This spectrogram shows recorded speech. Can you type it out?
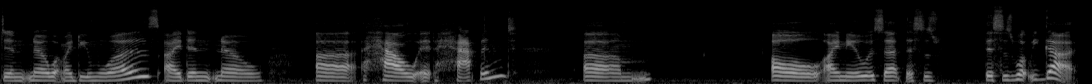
didn't know what my doom was. I didn't know uh, how it happened. Um, all I knew was that this is this is what we got.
